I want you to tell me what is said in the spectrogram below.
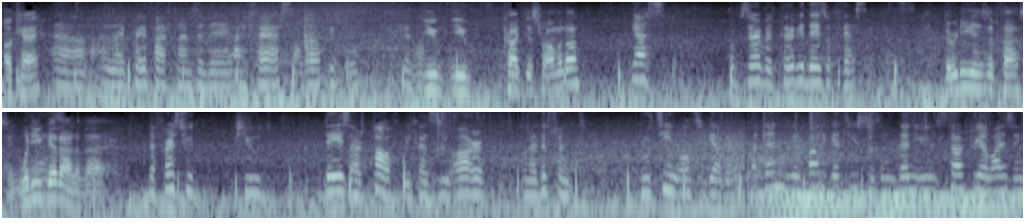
Okay, uh, and I pray five times a day. I fast. A lot of people, you know. you you practice Ramadan, yes, observe it. 30 days of fasting. That's, thirty days of fasting. What do you get out of that? the first few few days are tough because you are on a different routine altogether. But then your body gets used to it, and then you start realizing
